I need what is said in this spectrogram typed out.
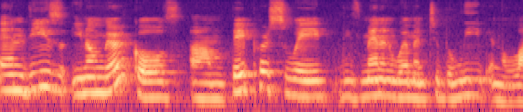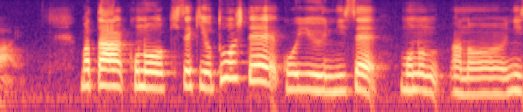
And these, you know, miracles, um, they persuade these men and women to believe in the lie. またこの奇跡を通してこういう偽物あの偽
